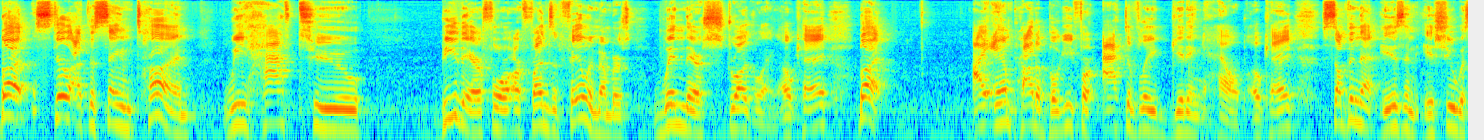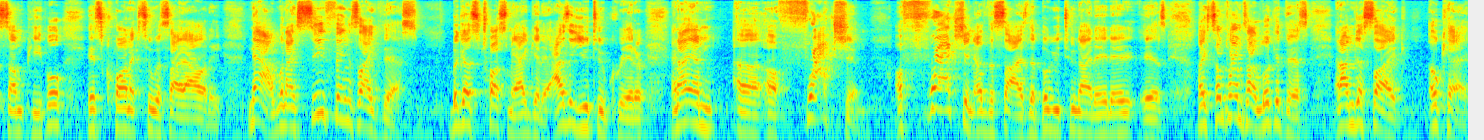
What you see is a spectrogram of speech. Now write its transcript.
But still, at the same time, we have to be there for our friends and family members when they're struggling, okay? But I am proud of Boogie for actively getting help, okay? Something that is an issue with some people is chronic suicidality. Now, when I see things like this, because trust me, I get it, as a YouTube creator, and I am a, a fraction a fraction of the size that Boogie2988 is. Like sometimes I look at this and I'm just like, okay,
